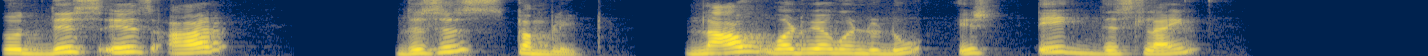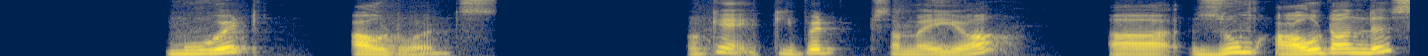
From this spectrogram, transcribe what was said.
so this is our this is complete. Now, what we are going to do is take this line move it outwards okay keep it somewhere here uh, zoom out on this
